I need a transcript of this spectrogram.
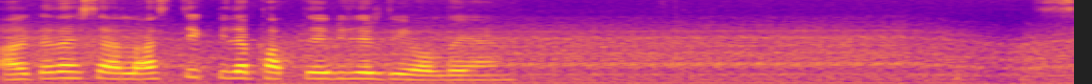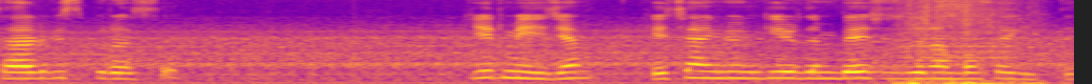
Arkadaşlar lastik bile patlayabilirdi yolda yani. Servis burası. Girmeyeceğim. Geçen gün girdim 500 liram boşa gitti.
